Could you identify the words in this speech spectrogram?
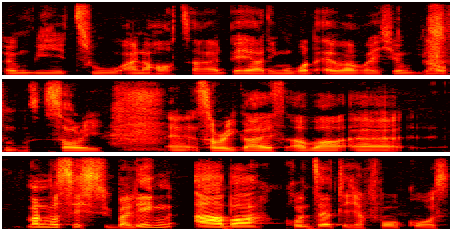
irgendwie zu einer Hochzeit, Beerdigung, whatever, weil ich irgendwie laufen muss. Sorry, äh, sorry guys, aber äh, man muss sich überlegen, aber grundsätzlicher Fokus,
